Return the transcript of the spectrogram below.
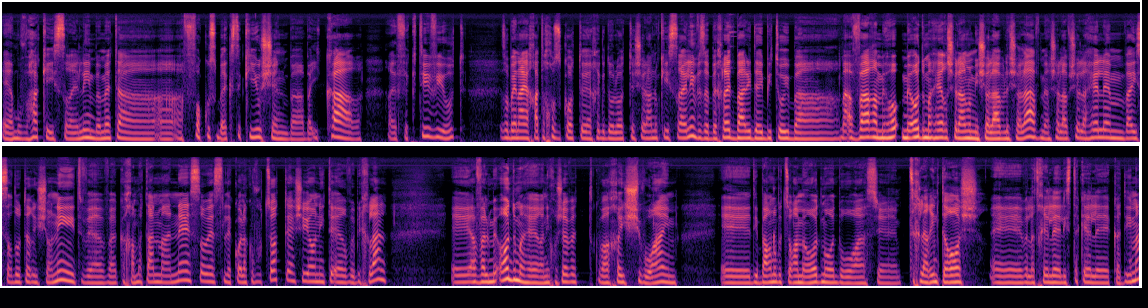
המובהק כישראלים, באמת הפוקוס ב execution, בעיקר, האפקטיביות, זו בעיניי אחת החוזקות אה, הכי גדולות שלנו כישראלים, וזה בהחלט בא לידי ביטוי במעבר המאוד מהר שלנו משלב לשלב, מהשלב של ההלם וההישרדות הראשונית, וככה מתן מענה SOS לכל הקבוצות אה, שיוני תיאר ובכלל. אה, אבל מאוד מהר, אני חושבת, כבר אחרי שבועיים, דיברנו בצורה מאוד מאוד ברורה שצריך להרים את הראש ולהתחיל להסתכל קדימה.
